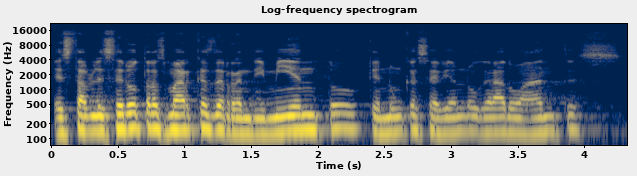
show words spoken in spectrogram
establecer otras marcas de rendimiento que nunca se habían logrado antes.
